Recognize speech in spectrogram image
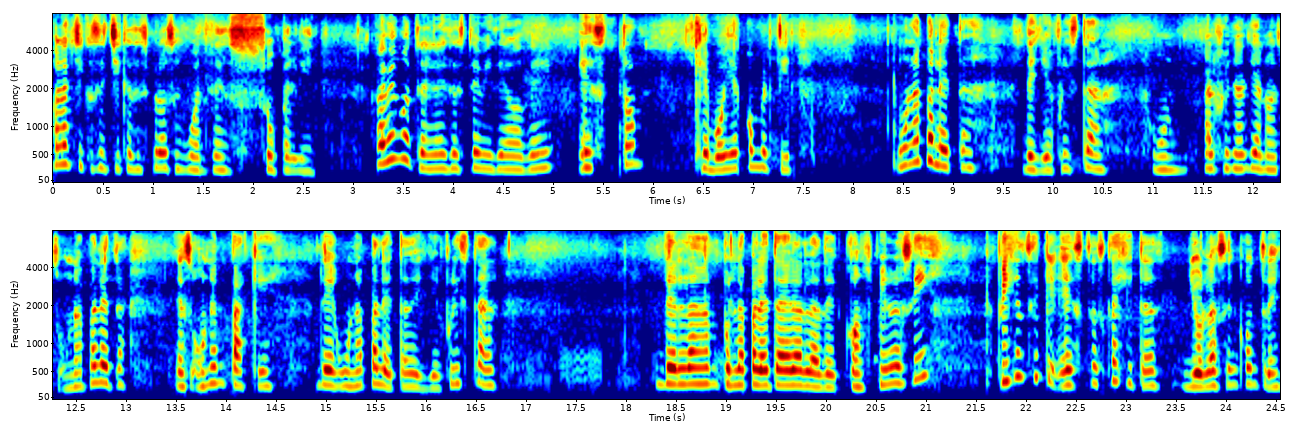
Hola chicos y chicas, espero se encuentren súper bien. Hoy vengo a traerles este video de esto que voy a convertir una paleta de Jeffree Star. Un, al final ya no es una paleta, es un empaque de una paleta de Jeffree Star. De la, pues la paleta era la de Conspiracy. Fíjense que estas cajitas yo las encontré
